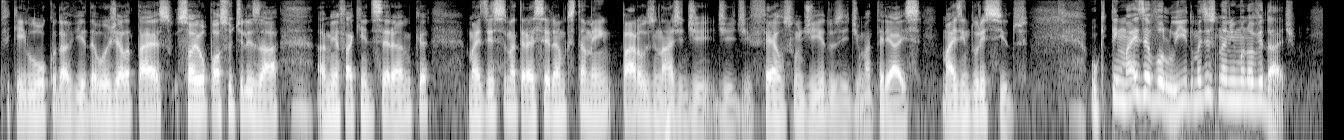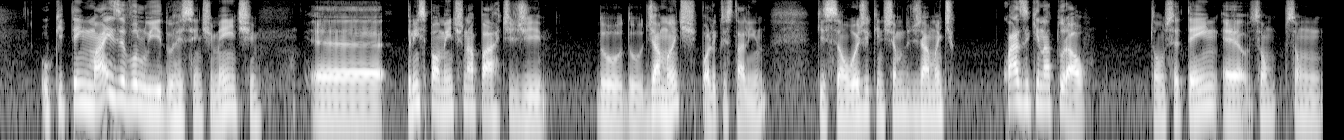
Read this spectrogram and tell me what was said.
fiquei louco da vida. Hoje ela tá, só eu posso utilizar a minha faquinha de cerâmica, mas esses materiais cerâmicos também para usinagem de, de, de ferros fundidos e de materiais mais endurecidos. O que tem mais evoluído, mas isso não é nenhuma novidade. O que tem mais evoluído recentemente, é, principalmente na parte de, do, do diamante policristalino, que são hoje que a gente chama de diamante quase que natural. Então você tem, é, são, são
